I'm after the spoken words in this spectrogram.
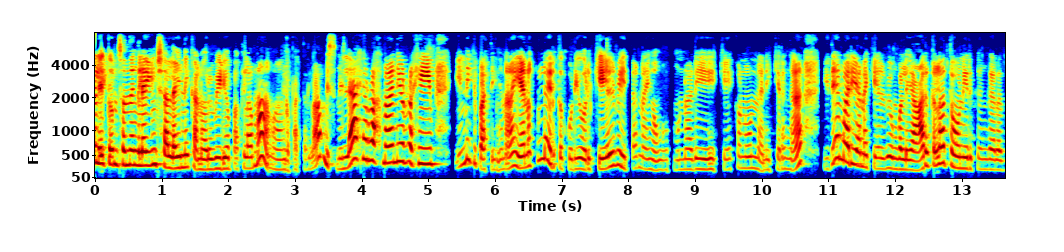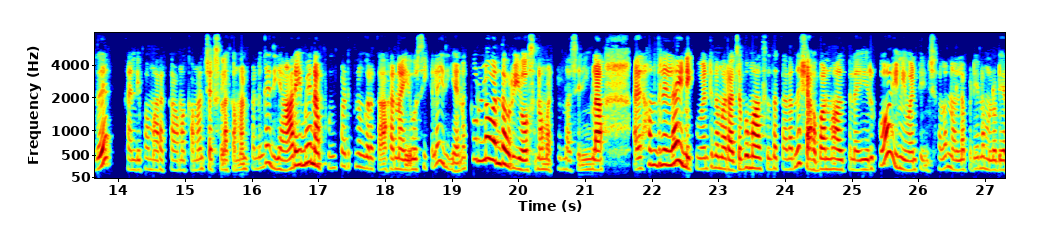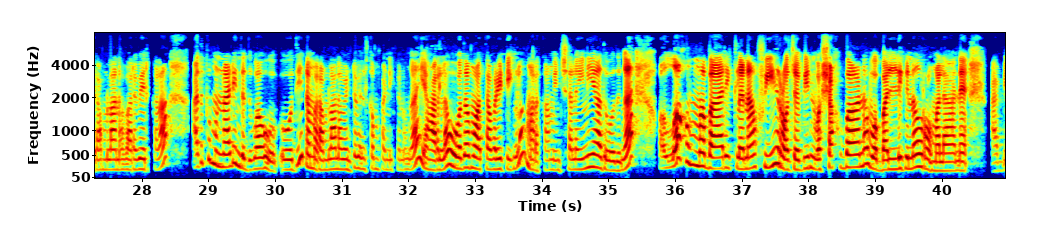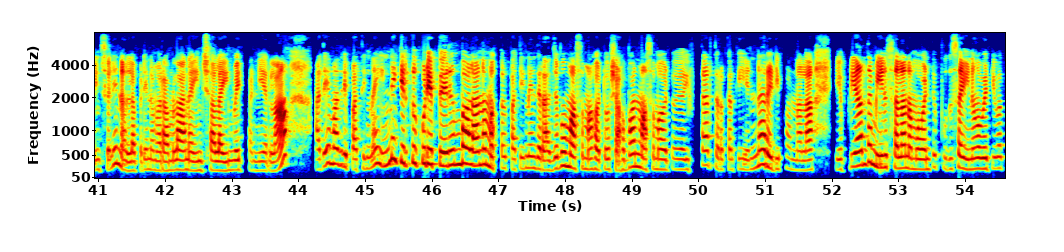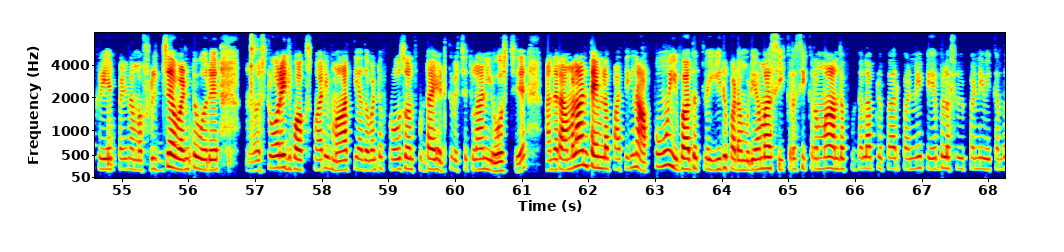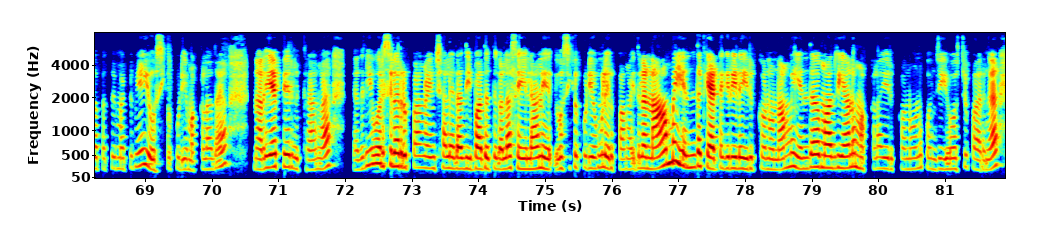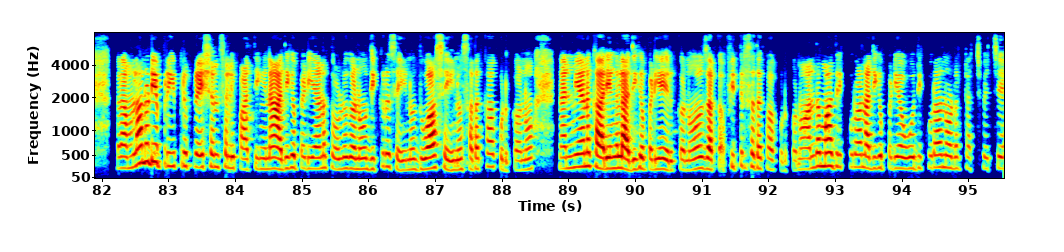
அலைக்கும் சொந்தங்களே இன்ஷால்லா இன்னைக்கான ஒரு வீடியோ பார்க்கலாமா? வாங்க பார்த்துடலாம். பிஸ்மில்லாஹிர் ரஹ்மானிர் ரஹீம் இன்னைக்கு பார்த்தீங்கன்னா எனக்குள்ளே இருக்கக்கூடிய ஒரு கேள்வியை தான் நான் உங்களுக்கு முன்னாடி கேட்கணும்னு நினைக்கிறேங்க. இதே மாதிரியான கேள்வி உங்களை யாருக்கெல்லாம் தோணியிருக்குங்கிறது கண்டிப்பாக மறக்காமல் கமெண்ட் செக்ஷனில் கமெண்ட் பண்ணுங்கள் இது யாரையுமே நான் புண்படுத்தணுங்கிறக்காக நான் யோசிக்கலை. இது எனக்குள்ளே வந்த ஒரு யோசனை மட்டும்தான் சரிங்களா? அலமதுல்லா இன்றைக்கி வந்துட்டு நம்ம ரஜபு மாதத்தை கடந்து ஷஹபான் மாதத்தில் இருக்கோம். இனி வந்துட்டு இன்ஷால்லாம் நல்லபடியாக நம்மளுடைய ரம்லானை வரவேற்கலாம். அதுக்கு முன்னாடி இந்த துவா ஓதி நம்ம ரம்லானை வந்துட்டு வெல்கம் பண்ணிக்கணுங்க. யாரெல்லாம் ஓத தவறிட்டீங்களோ மறக்காமல் இன்ஷால்லாம் இனியாவது ஓதுங்க. அல்லாஹும்ம பாரிக்லனா ஃபீ ரொஜபின் வ ஷஹ்பான ஒ பல்லிகுனா ரொமலான அப்படின்னு சொல்லி நல்லபடியாக நம்ம ரம்லானை இன்ஷால்லா இன்வைட் பண்ணிடலாம் அதே மாதிரி பார்த்திங்கன்னா இன்றைக்கி இருக்கக்கூடிய பெரும்பாலான மக்கள் பார்த்திங்கன்னா இந்த ரஜபு மாதமாகட்டும் ஷஹபான் மாதமாகட்டும் இஃப்தார் திறக்கறக்கு என்ன ரெடி பண்ணலாம்? எப்படியா அந்த மீல்ஸ் எல்லாம் நம்ம வந்துட்டு புதுசாக இனோவேட்டிவாக க்ரியேட் பண்ணி நம்ம ஃப்ரிட்ஜை வந்துட்டு ஒரு ஸ்டோரேஜ் பாக்ஸ் மாதிரி மாற்றி அதை வந்துட்டு ஃப்ரோசன் ஃபுட்டாக எடுத்து வச்சுக்கலான்னு யோசிச்சு அந்த ரமலான் டைமில் பார்த்திங்கன்னா அப்பவும் இபாதத்தில் ஈடுபட முடியாமல் சீக்கிரம் சீக்கிரமாக அந்த ஃபுட்டெல்லாம் ப்ரிப்பேர் பண்ணி டேபிளில் ஃபில் பண்ணி வைக்கிறத பற்றி மட்டுமே யோசிக்கக்கூடிய மக்களாக தான் நிறைய பேர் இருக்கிறாங்க. அதுலேயும் ஒரு சிலர் இருப்பாங்க இன்ஷால் ஏதாவது இபாதத்துகள்லாம் செய்யலான்னு யோசிக்கக்கூடியவங்களும் இருப்பாங்க. இதில் நாம் எந்த கேட்டகரியில் இருக்கணும் நம்ம எந்த மாதிரியான மக்களாக இருக்கணும்னு கொஞ்சம் யோசிச்சு பாருங்கள் ரம்லானுடைய ப்ரீ ப்ரிப்ரேஷன் சொல்லி பார்த்தீங்கன்னா அதிகப்படியான தொழுகணும் திக்ரு செய்யணும் துவா செய்யணும் சதக்கா கொடுக்கணும் நன்மையான காரியங்கள் அதிகப்படியாக இருக்கணும் ஜக்கா ஃபித்ரு சதக்கா கொடுக்கணும். அந்த மாதிரி குரான் அதிகப்படியாக ஓதி குரானோட டச் வச்சு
